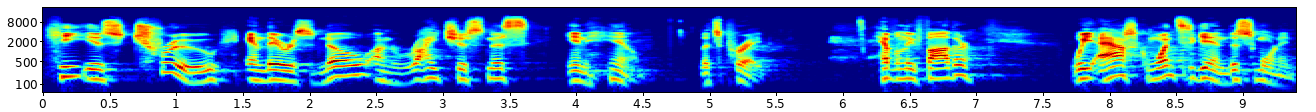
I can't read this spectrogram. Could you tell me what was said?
he is true, and there is no unrighteousness in him. Let's pray. Heavenly Father, we ask once again this morning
